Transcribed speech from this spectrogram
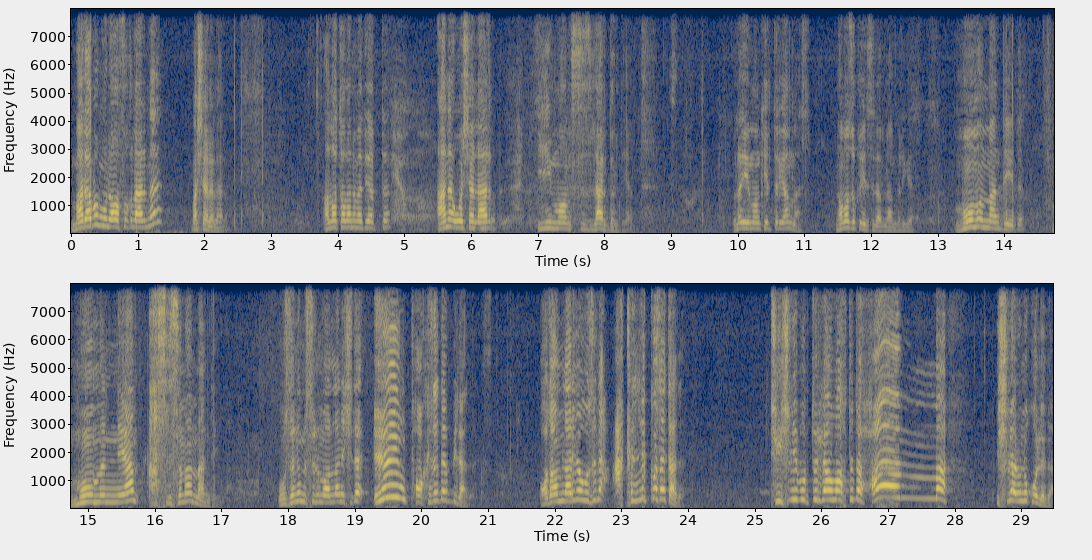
Mana bu munofiqlarni basharalari. Alloh taolo nima deyapti? Ana o'shalar iymonsizlardir deyapti. Ular iymon keltirgan emas. Namoz o'qiydi sizlar bilan birga. Mo'minman deydi. Mo'minni ham aslisiman men deydi. O'zini musulmonlar ichida eng pokiza deb biladi. Odamlarga o'zini aqlli ko'rsatadi. Tinchlik bo'lib turgan vaqtida hamma ishlar uni qo'lida.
